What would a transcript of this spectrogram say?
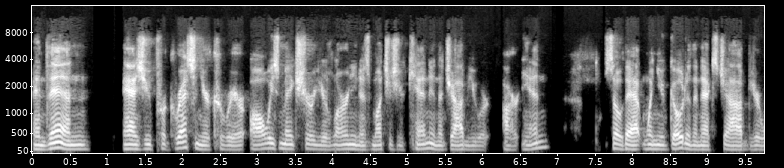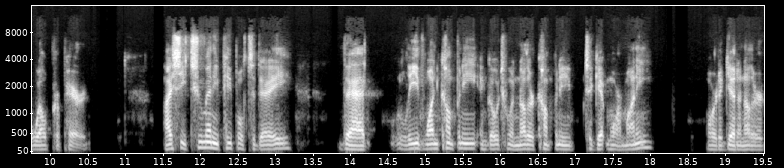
And then as you progress in your career, always make sure you're learning as much as you can in the job you are, are in so that when you go to the next job, you're well prepared. I see too many people today that leave one company and go to another company to get more money or to get another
